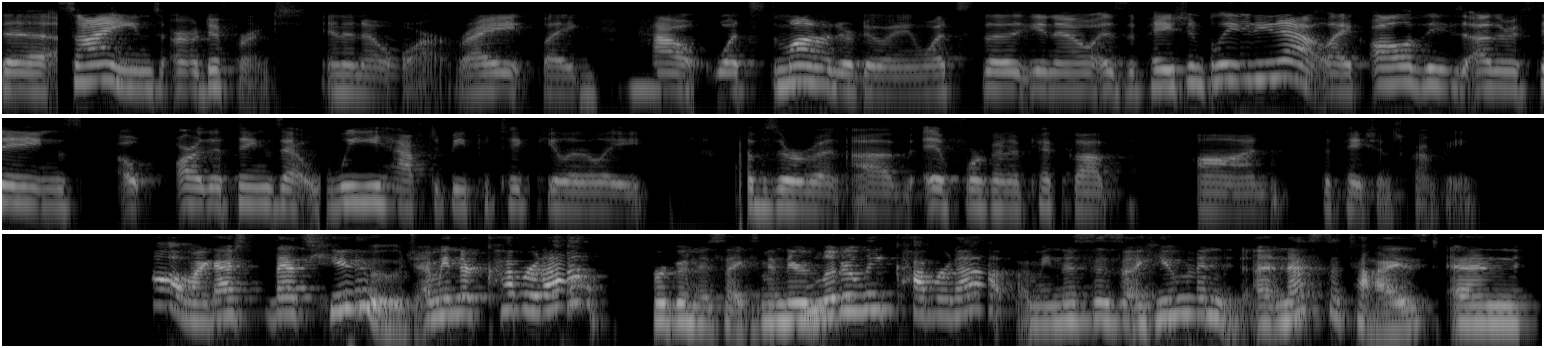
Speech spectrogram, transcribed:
the signs are different in an OR, right? Like mm-hmm. how what's the monitor doing? What's the, you know, is the patient bleeding out? Like all of these other things are the things that we have to be particularly observant of if we're going to pick up on the patient's crumping. Oh my gosh, that's huge. I mean, they're covered up for goodness sakes. I mean, they're mm-hmm. literally covered up. I mean, this is a human anesthetized and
